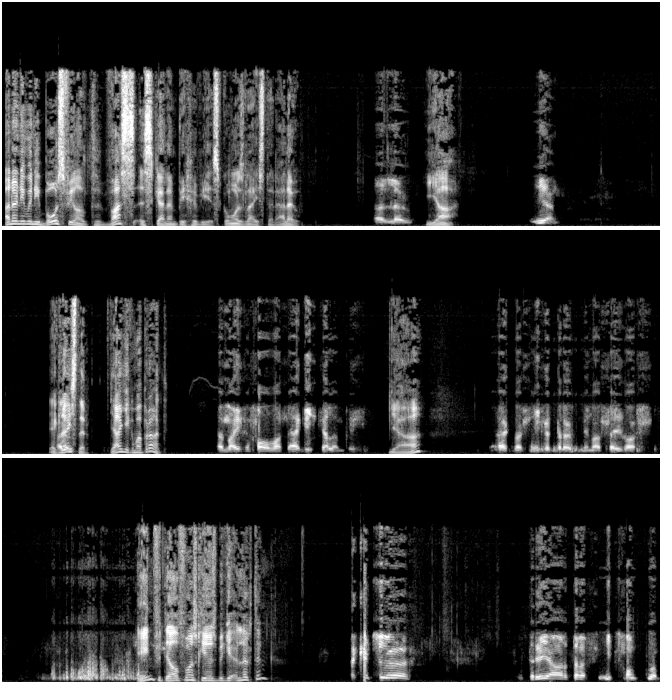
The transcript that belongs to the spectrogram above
Anoniem in die Bosveld was 'n skelmpie geweest. Kom ons luister. Hallo. Hallo. Ja, Ja, ek Hallo. luister. Ja, jy kan maar praat. in my geval was ek die skelmpie. Ja. Ek was nie getroud nie, maar sy was. En vertel vir ons gee ons 'n bietjie inligting. Ek het so 3 jaar terug iets gaan koop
